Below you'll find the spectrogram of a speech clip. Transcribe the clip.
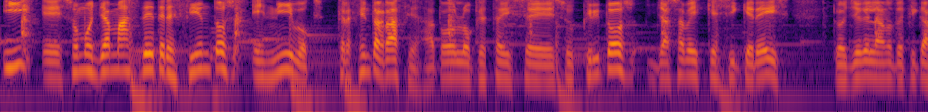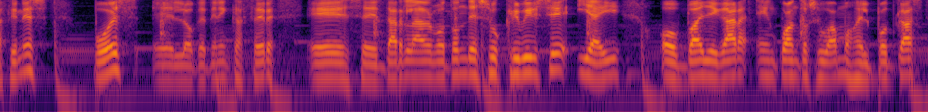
Y eh, somos ya más de 300 en Evox. 300 gracias a todos los que estáis eh, suscritos. Ya sabéis que si queréis que os lleguen las notificaciones, pues eh, lo que tenéis que hacer es darle al botón de suscribirse y ahí os va a llegar en cuanto subamos el podcast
